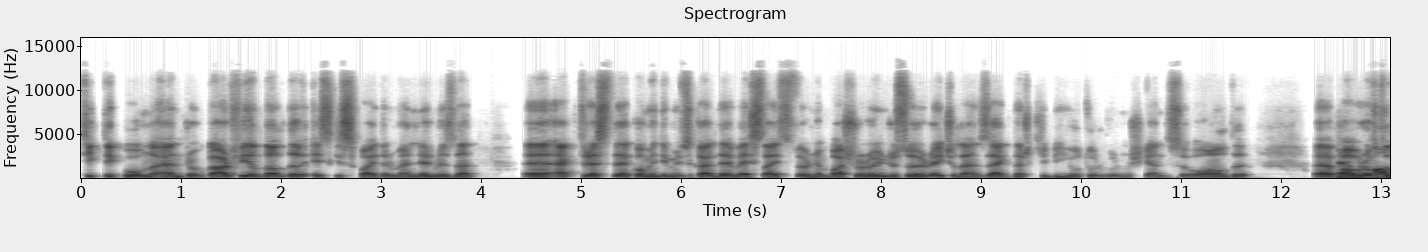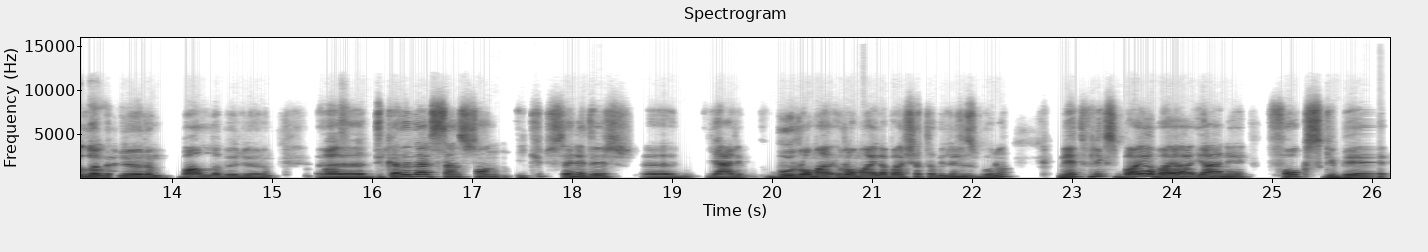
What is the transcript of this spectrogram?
Tick Tick Boom'la Andrew Garfield aldı. Eski Spider-Man'lerimizden. E, Actress'te komedi müzikalde West Side Story'nin başrol oyuncusu Rachel Ann Zegler ki bir YouTuber'mış kendisi o aldı. E, Power of balla the Dog... bölüyorum, balla bölüyorum. Ee, dikkat edersen son 2-3 senedir e, yani bu Roma Roma ile başlatabiliriz bunu. Netflix baya baya yani Fox gibi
